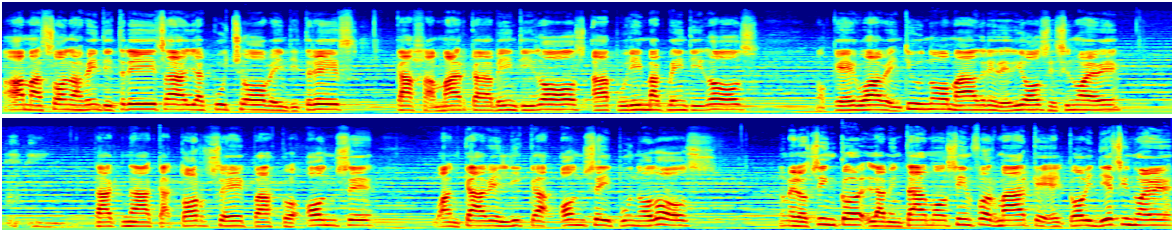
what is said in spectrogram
Amazonas 23, Ayacucho 23, Cajamarca 22, Apurímac 22, Moquegua 21, Madre de Dios 19, Tacna 14, Pasco 11, Huancabe, Lica 11 y Puno 2. Número 5. Lamentamos informar que el COVID-19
